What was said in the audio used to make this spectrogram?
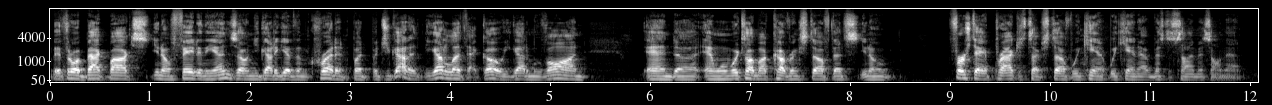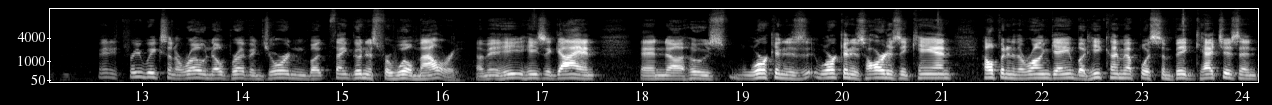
they throw a back box, you know, fade in the end zone. You got to give them credit, but but you got to you got to let that go. You got to move on. And uh, and when we're talking about covering stuff that's you know first day of practice type stuff, we can't we can't have missed assignments on that. Maybe three weeks in a row, no Brevin Jordan, but thank goodness for Will Mallory. I mean, he, he's a guy and and uh, who's working as working as hard as he can, helping in the run game. But he came up with some big catches, and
